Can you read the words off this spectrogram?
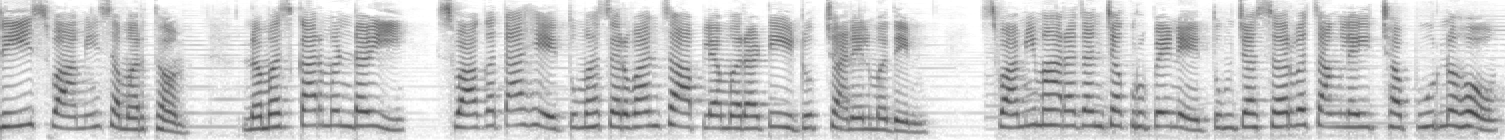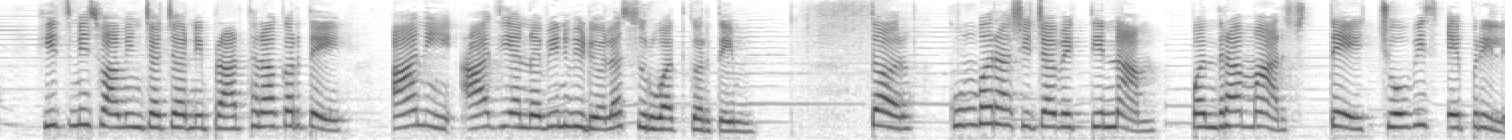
श्री स्वामी समर्थ. नमस्कार मंडळी स्वागत आहे तुम्हा सर्वांचं आपल्या मराठी युट्यूब चॅनेलमध्ये स्वामी महाराजांच्या कृपेने तुमच्या सर्व चांगल्या इच्छा पूर्ण हो हीच मी स्वामींच्या चरणी प्रार्थना करते आणि आज या नवीन व्हिडिओला सुरुवात करते. तर कुंभ राशीच्या व्यक्तींना पंधरा मार्च ते चोवीस एप्रिल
